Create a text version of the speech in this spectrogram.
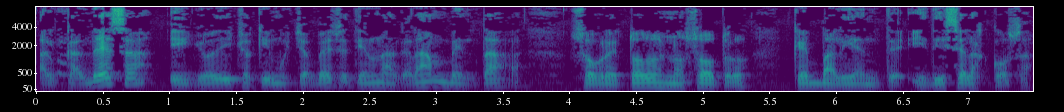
alcaldesa, y yo he dicho aquí muchas veces, tiene una gran ventaja sobre todos nosotros, que es valiente y dice las cosas.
